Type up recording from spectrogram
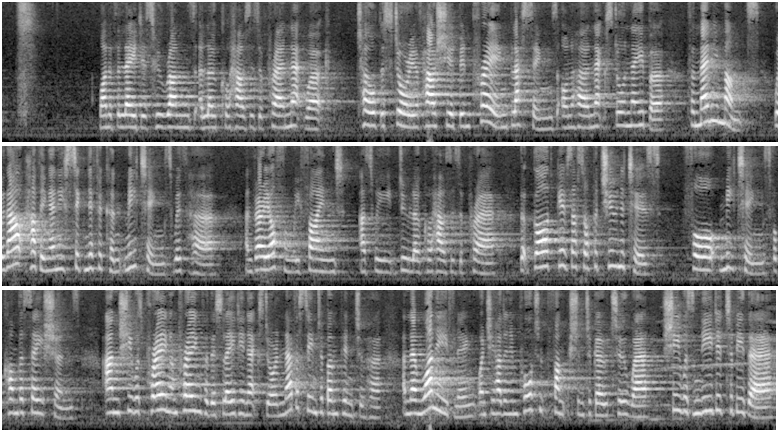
One of the ladies who runs a local Houses of Prayer network told the story of how she had been praying blessings on her next door neighbour for many months without having any significant meetings with her. And very often we find, as we do local houses of prayer, that God gives us opportunities for meetings, for conversations. And she was praying and praying for this lady next door and never seemed to bump into her. And then one evening, when she had an important function to go to where she was needed to be there,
